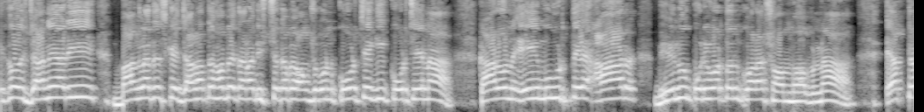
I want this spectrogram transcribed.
একুশ জানুয়ারি বাংলাদেশকে জানাতে হবে তারা বিশ্বকাপে অংশগ্রহণ করছে কি করছে না। কারণ এই মুহূর্তে আর ভেনু পরিবর্তন করা সম্ভব না। একটা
